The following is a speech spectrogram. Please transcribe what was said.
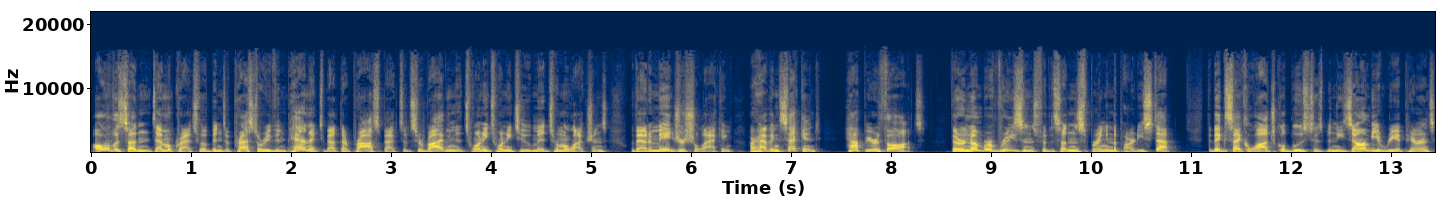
all of a sudden, Democrats who have been depressed or even panicked about their prospects of surviving the 2022 midterm elections without a major shellacking are having second, happier thoughts. There are a number of reasons for the sudden spring in the party's step. The big psychological boost has been the zombie reappearance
